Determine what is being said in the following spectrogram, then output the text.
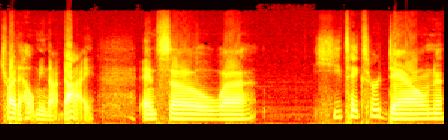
try to help me not die. And so he takes her down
